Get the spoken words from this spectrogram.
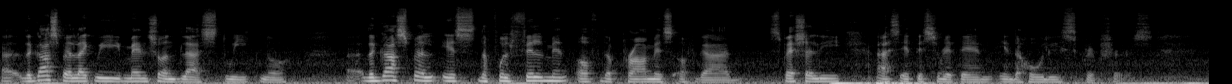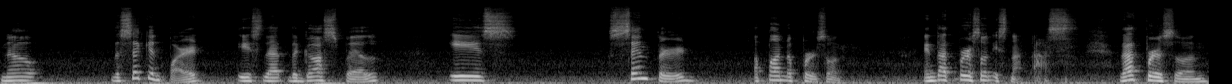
uh, the gospel, like we mentioned last week, no, uh, the gospel is the fulfillment of the promise of God, especially as it is written in the Holy Scriptures. Now, the second part is that the gospel is centered upon a person. And that person is not us. That person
